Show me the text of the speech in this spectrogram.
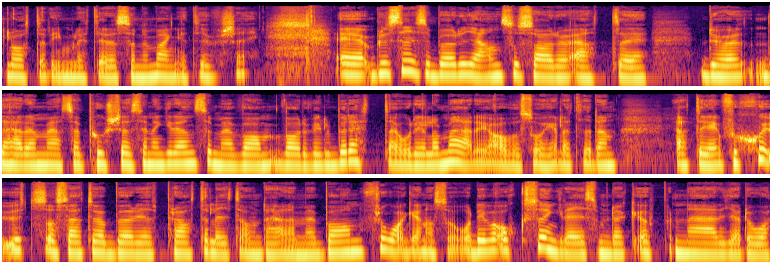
låter rimligt i resonemanget i och för sig. Eh, precis i början så sa du att eh, du har det här med att pusha sina gränser med vad, vad du vill berätta och dela med dig av och så hela tiden. Att det förskjuts och så att du har börjat prata lite om det här med barnfrågan och så. Och det var också en grej som dök upp när jag då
